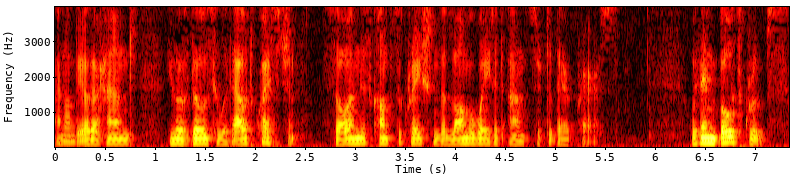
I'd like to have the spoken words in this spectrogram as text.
And on the other hand, you have those who, without question, saw in this consecration the long awaited answer to their prayers. Within both groups,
